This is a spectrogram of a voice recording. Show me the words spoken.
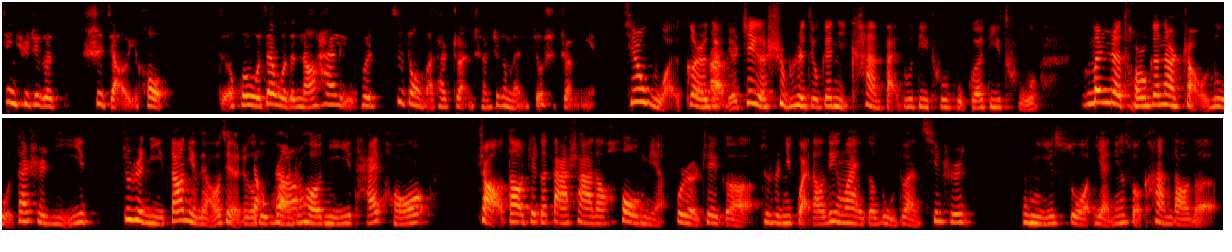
进去这个。视角以后，或我在我的脑海里，我会自动把它转成这个门就是正面。其实我个人感觉，这个是不是就跟你看百度地图、谷歌地图，闷着头跟那儿找路，但是你一就是你当你了解这个路况之后，你一抬头找到这个大厦的后面，或者这个就是你拐到另外一个路段，其实你所眼睛所看到的，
